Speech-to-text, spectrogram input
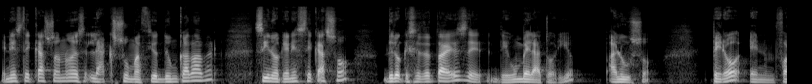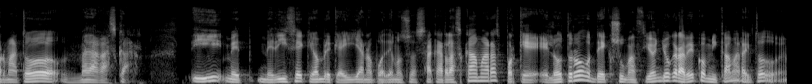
En este caso no es la exhumación de un cadáver, sino que en este caso de lo que se trata es de, de un velatorio al uso, pero en formato Madagascar y me, dice que, hombre, que ahí ya no podemos sacar las cámaras, porque el otro de exhumación yo grabé con mi cámara y todo. ¿eh?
